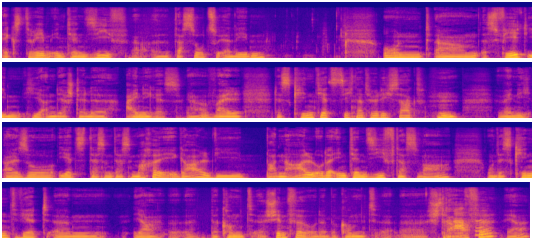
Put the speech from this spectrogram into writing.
extrem intensiv, äh, das so zu erleben. Und ähm, es fehlt ihm hier an der Stelle einiges, ja, weil das Kind jetzt sich natürlich sagt, hm, wenn ich also jetzt das und das mache, egal wie banal oder intensiv das war, und das Kind wird ähm, ja, äh, bekommt äh, Schimpfe oder bekommt äh, Strafe, Strafe, ja,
